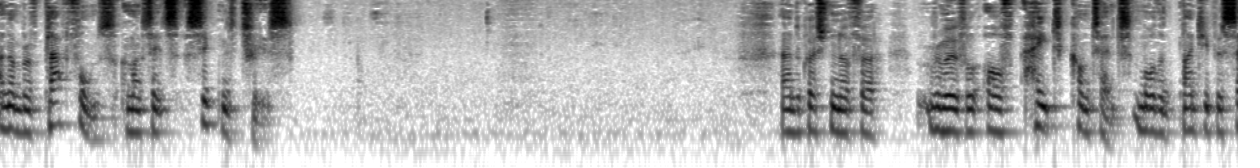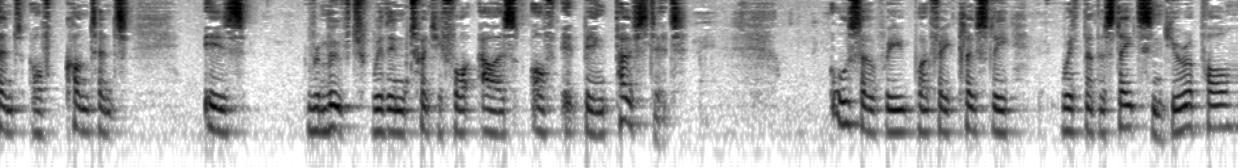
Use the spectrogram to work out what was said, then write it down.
a number of platforms amongst its signatories. And the question of uh, removal of hate content. More than 90% of content is removed within 24 hours of it being posted. Also, we work very closely with member states and Europol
